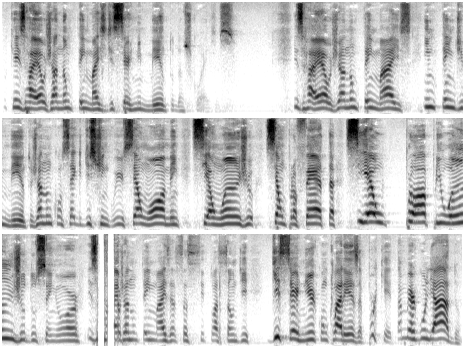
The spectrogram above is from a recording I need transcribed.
Porque Israel já não tem mais discernimento das coisas. Israel já não tem mais entendimento, já não consegue distinguir se é um homem, se é um anjo, se é um profeta, se é o próprio anjo do Senhor. Israel já não tem mais essa situação de discernir com clareza. Por quê? Está mergulhado,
